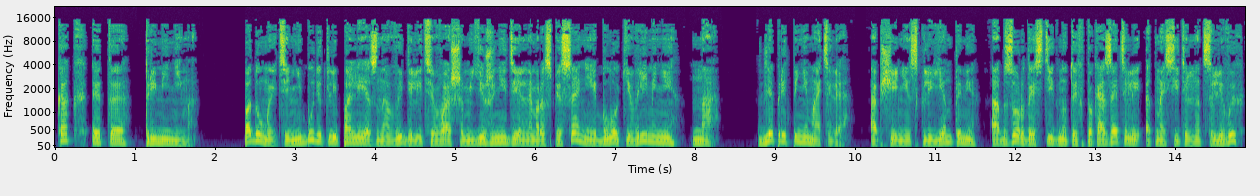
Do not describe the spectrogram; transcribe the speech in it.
Как это применимо? Подумайте, не будет ли полезно выделить в вашем еженедельном расписании блоки времени на для предпринимателя, общение с клиентами, обзор достигнутых показателей относительно целевых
